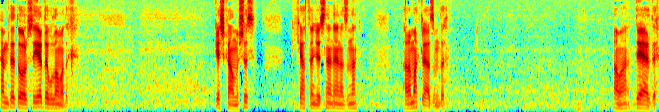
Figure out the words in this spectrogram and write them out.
hem de doğrusu yerde bulamadık. Geç kalmışız. İki hafta öncesinden en azından aramak lazımdı. Ama değerdi.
